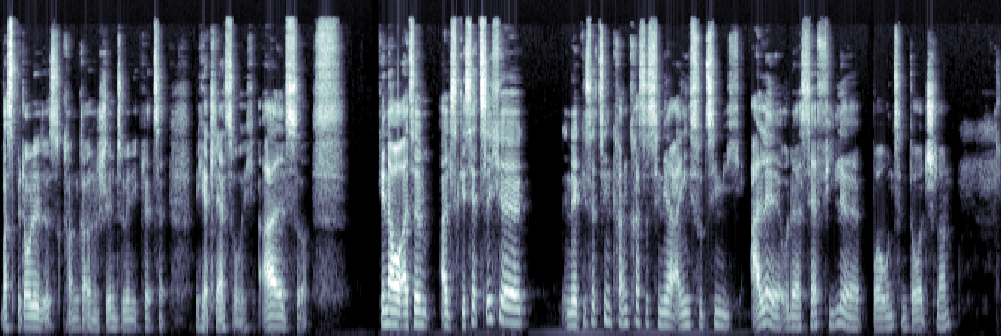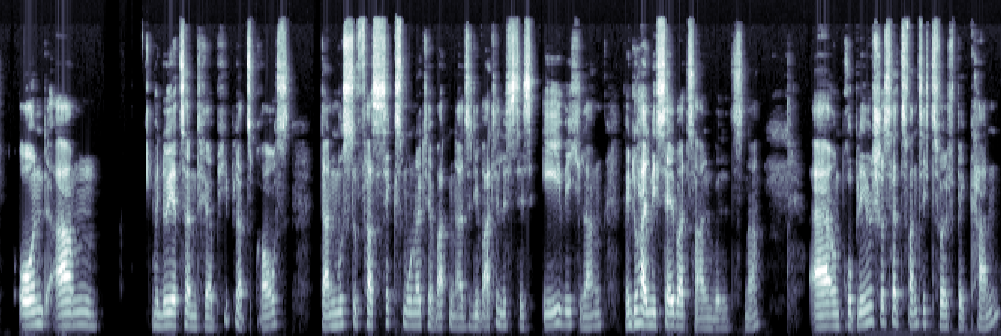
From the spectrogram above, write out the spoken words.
was bedeutet das? Krankenkassen stellen zu wenig Plätze. Ich erkläre es euch. Also, genau, also als gesetzliche in der gesetzlichen Krankenkasse sind ja eigentlich so ziemlich alle oder sehr viele bei uns in Deutschland. Und ähm, wenn du jetzt einen Therapieplatz brauchst, dann musst du fast sechs Monate warten. Also die Warteliste ist ewig lang, wenn du halt nicht selber zahlen willst. Ne? Äh, und Problem ist schon seit 2012 bekannt.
